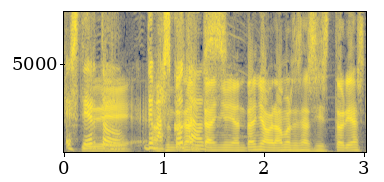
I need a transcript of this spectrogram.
Es cierto, de, de mascotas. antaño y antaño hablamos de esas historias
